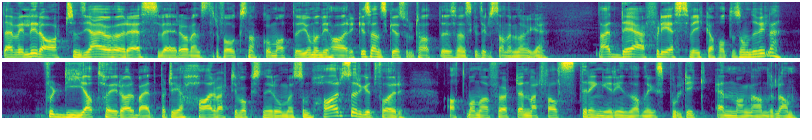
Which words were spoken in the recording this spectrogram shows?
Det er veldig rart synes jeg, å høre SV-ere og venstrefolk snakke om at jo, men vi har ikke svenske resultater, svenske tilstander i Norge. Nei, det er fordi SV ikke har fått det som de ville. Fordi at Høyre og Arbeiderpartiet har vært de voksne i rommet som har sørget for at man har ført en hvert fall strengere innvandringspolitikk enn mange andre land.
